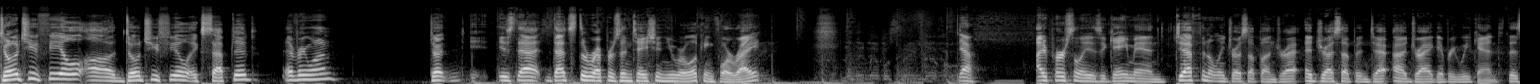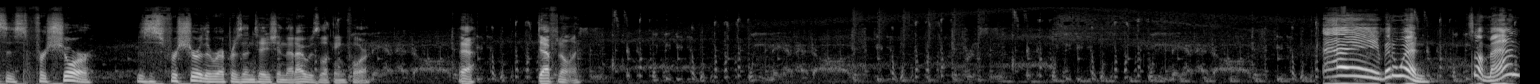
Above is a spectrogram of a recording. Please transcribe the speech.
Don't you feel uh don't you feel accepted, everyone? Don't, is that that's the representation you were looking for, right? Yeah. I personally, as a gay man, definitely dress up on dra- uh, dress up and uh, drag every weekend. This is for sure. This is for sure the representation that I was looking for. Yeah, definitely. Hey, a win. What's up, man?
